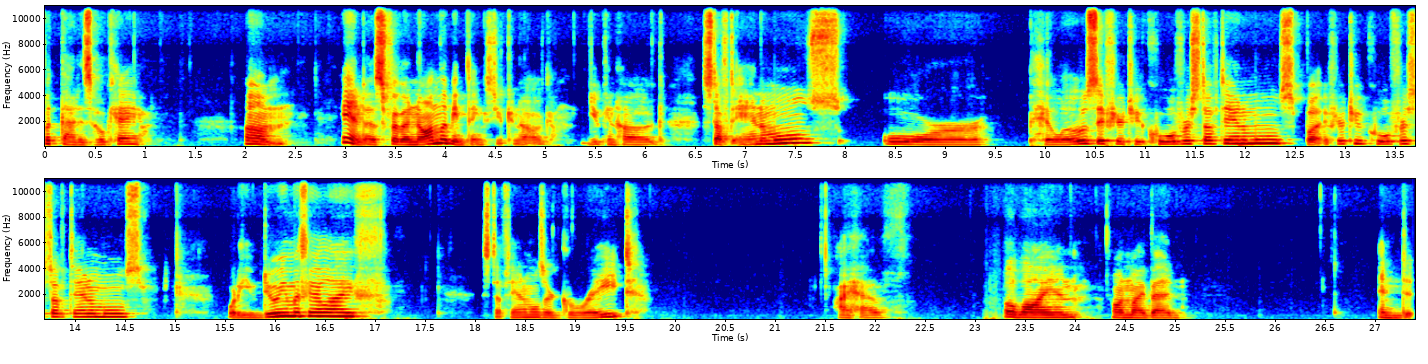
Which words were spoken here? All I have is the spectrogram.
But that is okay. Um, and as for the non living things you can hug, you can hug stuffed animals or pillows if you're too cool for stuffed animals. But if you're too cool for stuffed animals, what are you doing with your life? Stuffed animals are great. I have a lion on my bed, and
